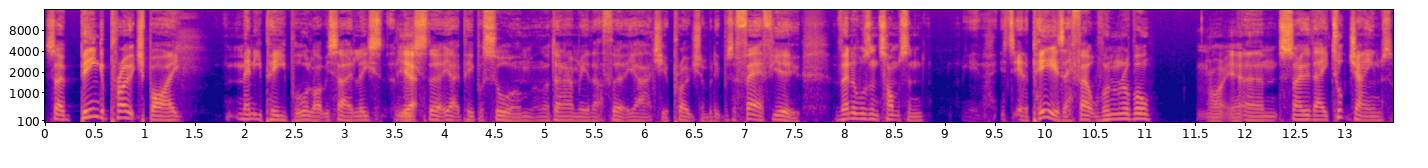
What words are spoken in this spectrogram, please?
So being approached by many people, like we say, at least at Yeah. least thirty eight people saw him, and I don't know how many of that thirty eight actually approached him, but it was a fair few. Venables and Thompson it, it appears they felt vulnerable. Right, yeah. Um, so they took James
